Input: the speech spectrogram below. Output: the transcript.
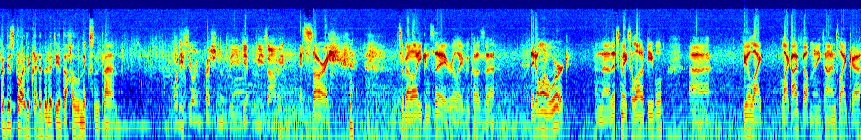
could destroy the credibility of the whole Nixon plan. What is your impression of the Vietnamese army? It's sorry. it's about all you can say, really, because uh, they don't want to work. And uh, this makes a lot of people uh, feel like, like I felt many times, like uh,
